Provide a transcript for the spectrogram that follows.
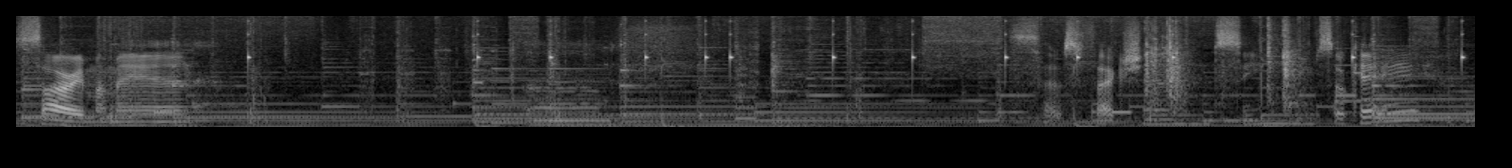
Sorry, my man. Um, satisfaction seems okay.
